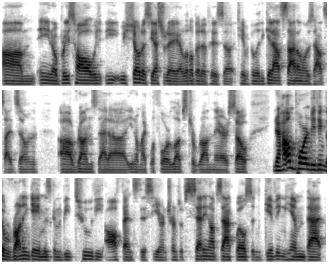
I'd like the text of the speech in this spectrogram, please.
Um, and you know, Breece Hall, we, he, we showed us yesterday a little bit of his uh, capability to get outside on those outside zone uh, runs that uh, you know Mike LaFleur loves to run there. So you know, how important do you think the running game is going to be to the offense this year in terms of setting up Zach Wilson, giving him that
